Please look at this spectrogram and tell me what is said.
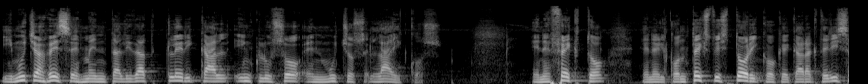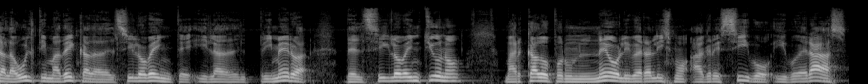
y muchas veces mentalidad clerical incluso en muchos laicos. En efecto, en el contexto histórico que caracteriza la última década del siglo XX y la del primero del siglo XXI, marcado por un neoliberalismo agresivo y voraz,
